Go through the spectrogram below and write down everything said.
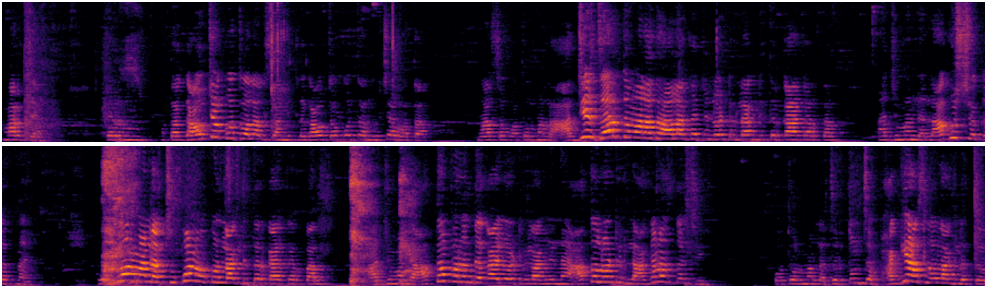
मारते तर आता गावच्या कोतवालाला सांगितलं. गावच्या कोतवाल विचार होता. गावचा कोतवाल मला आजी जर तुम्हाला दहा लाखाची लॉटरी लागली तर काय करता? आजी म्हणल्या लागूच शकत नाही. कोतवाल म्हणला चुकून हुकून लागली तर काय करता आजी म्हणले आतापर्यंत काय लॉटरी लागली नाही. आता लॉटरी लागणार कशी? कोतवाल म्हणला जर तुमचं भाग्य असलं लागलं तर.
